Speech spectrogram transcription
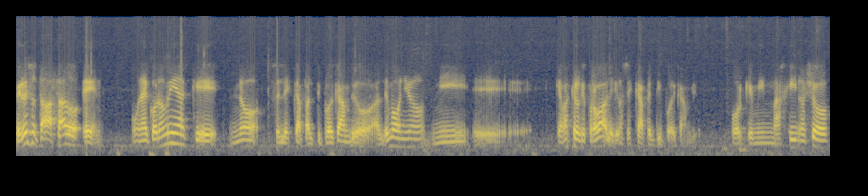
Pero eso está basado en una economía que no se le escapa el tipo de cambio al demonio, ni eh, que además creo que es probable que no se escape el tipo de cambio, porque me imagino yo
